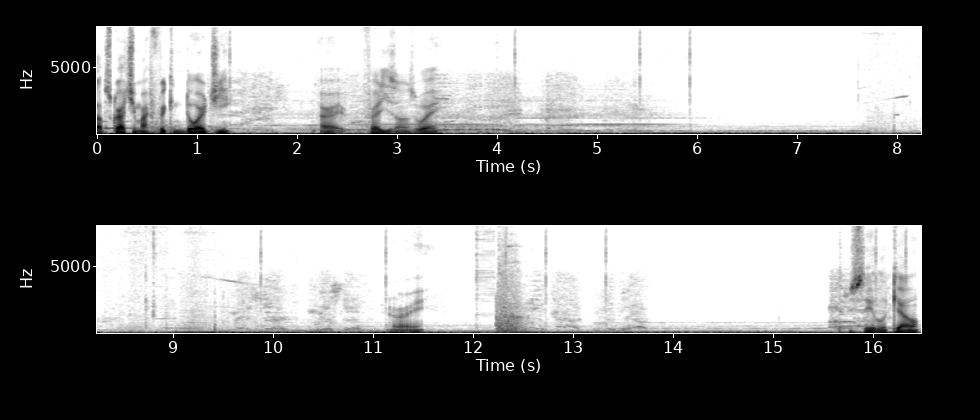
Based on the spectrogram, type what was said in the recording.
Stop scratching my freaking door, G. Alright, Freddy's on his way. Alright. Did you say look out?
